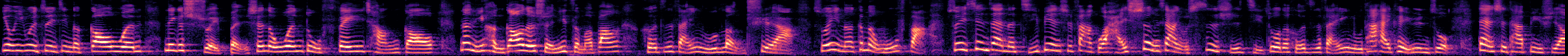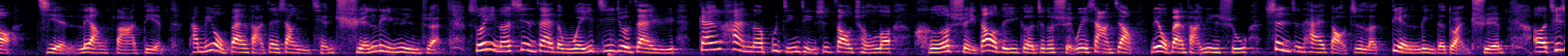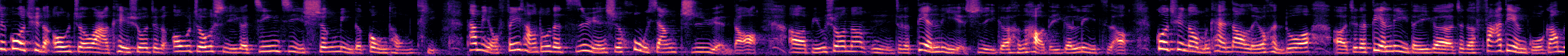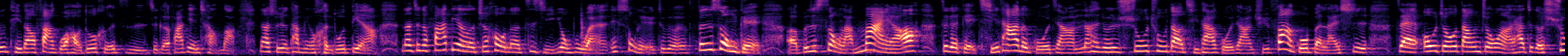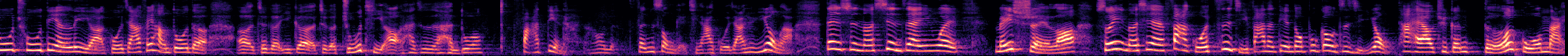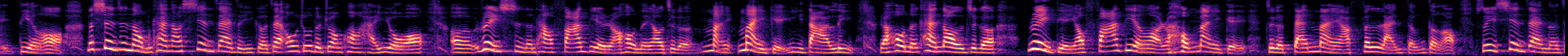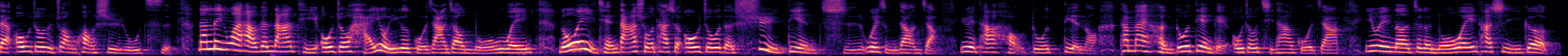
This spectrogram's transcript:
又因为最近的高温，那个水本身的温度非常高，那你很高的水，你怎么帮核子反应炉冷却啊？所以呢，根本无法。所以现在呢，即便是法国还剩下有四十几座的核子反应炉，它还可以运作，但是它必须要。减量发电，它没有办法再像以前全力运转，所以呢，现在的危机就在于干旱呢，不仅仅是造成了河水道的一个这个水位下降，没有办法运输，甚至它还导致了电力的短缺。呃，其实过去的欧洲啊，可以说这个欧洲是一个经济生命的共同体，他们有非常多的资源是互相支援的哦。呃，比如说呢，嗯，这个电力也是一个很好的一个例子哦。过去呢，我们看到了有很多呃这个电力的一个。这个发电国，刚刚不是提到法国好多核子这个发电厂嘛？那所以他们有很多电啊。那这个发电了之后呢，自己用不完，诶，送给这个分送给呃，不是送啦，卖啊，这个给其他的国家，那它就是输出到其他国家去。法国本来是在欧洲当中啊，它这个输出电力啊，国家非常多的呃，这个一个这个主体啊，它就是很多发电啊，然后呢分送给其他国家去用啊。但是呢，现在因为没水了，所以呢，现在法国自己发的电都不够自己用，他还要去跟德国买电哦。那甚至呢，我们看到现在的一个在欧洲的状况还有哦，呃，瑞士呢，它要发电，然后呢要这个卖卖给意大利，然后呢看到了这个瑞典要发电啊，然后卖给这个丹麦啊、芬兰等等啊。所以现在呢，在欧洲的状况是如此。那另外还要跟大家提，欧洲还有有一个国家叫挪威，挪威以前大家说它是欧洲的蓄电池。为什么这样讲？因为它好多电哦，它卖很多电给欧洲其他国家。因为呢，这个挪威它是一个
